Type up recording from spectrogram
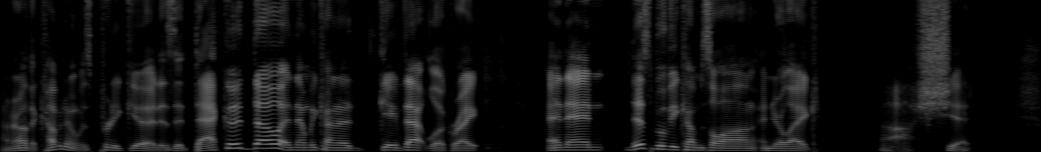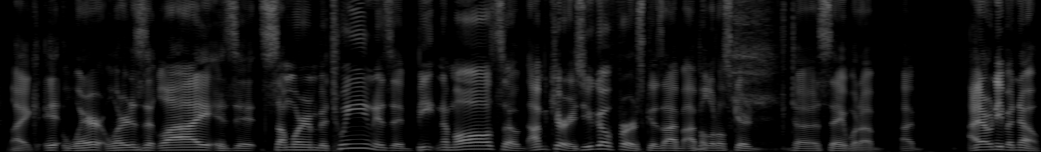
I don't know, the Covenant was pretty good. Is it that good though? And then we kind of gave that look, right? And then this movie comes along and you're like, ah shit. Like it where where does it lie? Is it somewhere in between? Is it beating them all? So I'm curious. You go first because I'm I'm a little scared to say what I I I don't even know.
